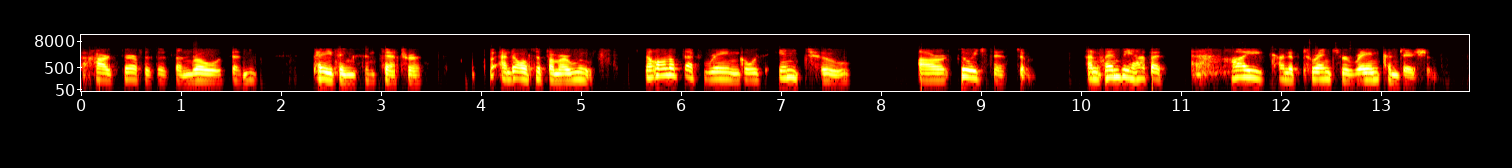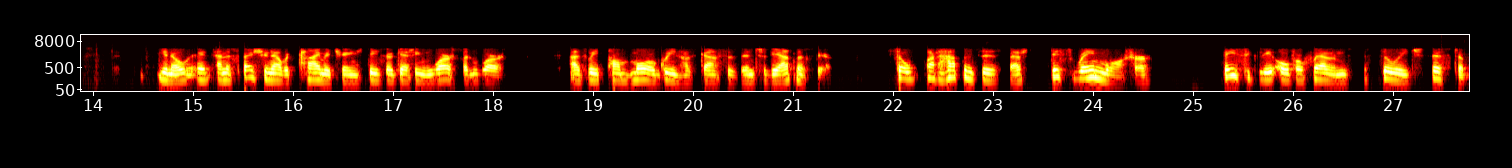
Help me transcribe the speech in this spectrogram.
hard surfaces and roads and pavings, etc., and also from our roofs. Now, all of that rain goes into our sewage system. And when we have a, high kind of torrential rain condition, you know, and especially now with climate change, these are getting worse and worse as we pump more greenhouse gases into the atmosphere. So what happens is that this rainwater basically overwhelms the sewage system.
